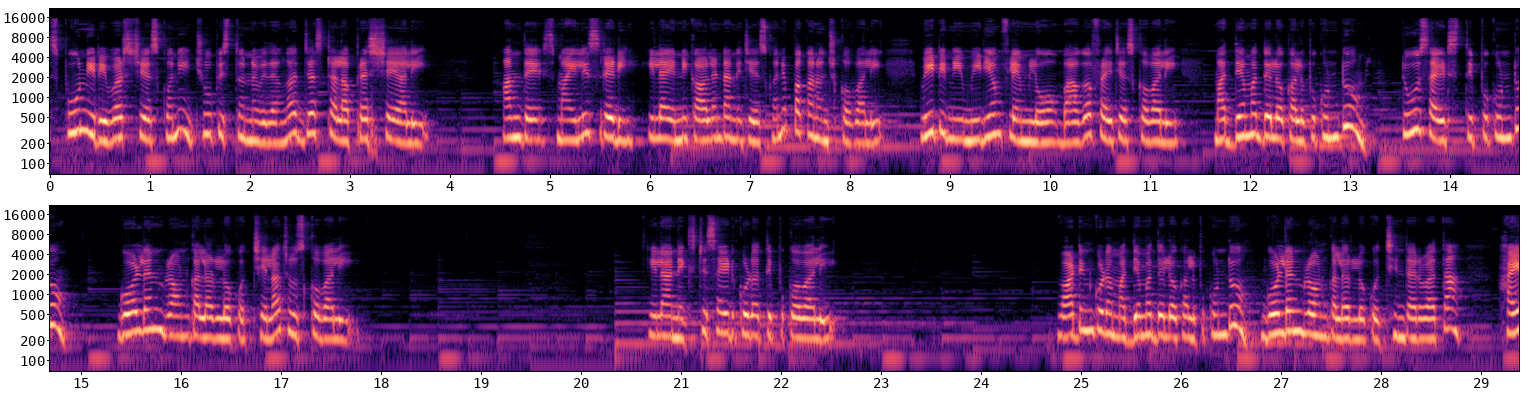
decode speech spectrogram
స్పూన్ని రివర్స్ చేసుకొని చూపిస్తున్న విధంగా జస్ట్ అలా ప్రెస్ చేయాలి. అంతే స్మైల్ ఇస్ రెడీ. ఇలా ఎన్ని కావాలంటే అన్ని చేసుకొని పక్కన ఉంచుకోవాలి. వీటిని మీడియం ఫ్లేమ్లో బాగా ఫ్రై చేసుకోవాలి. మధ్య మధ్యలో కలుపుకుంటూ టూ సైడ్స్ తిప్పుకుంటూ గోల్డెన్ బ్రౌన్ కలర్లోకి వచ్చేలా చూసుకోవాలి. ఇలా నెక్స్ట్ సైడ్ కూడా తిప్పుకోవాలి. వాటిని కూడా మధ్య మధ్యలో కలుపుకుంటూ గోల్డెన్ బ్రౌన్ కలర్లోకి వచ్చిన తర్వాత హై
